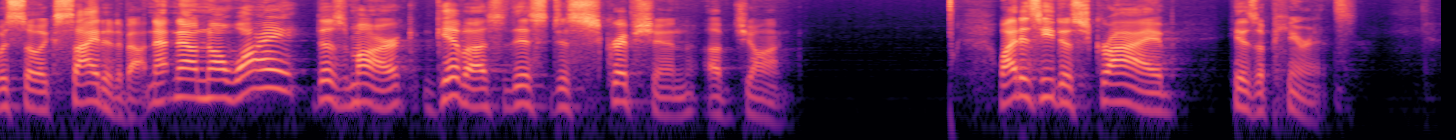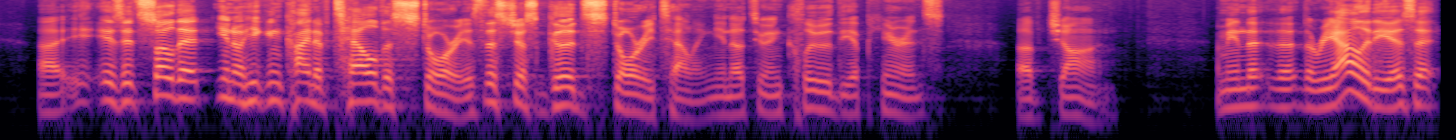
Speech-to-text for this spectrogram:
was so excited about. Now, now, now, why does Mark give us this description of John? Why does he describe his appearance? Uh, is it so that you know he can kind of tell the story? Is this just good storytelling? You know, to include the appearance of John. I mean, the, the, the reality is that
